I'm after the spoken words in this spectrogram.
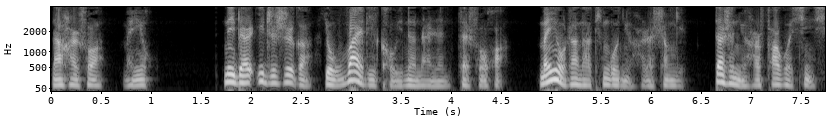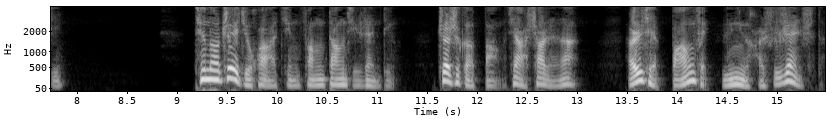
男孩说没有，那边一直是个有外地口音的男人在说话，没有让他听过女孩的声音。但是女孩发过信息。听到这句话，警方当即认定这是个绑架杀人案，而且绑匪与女孩是认识的。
